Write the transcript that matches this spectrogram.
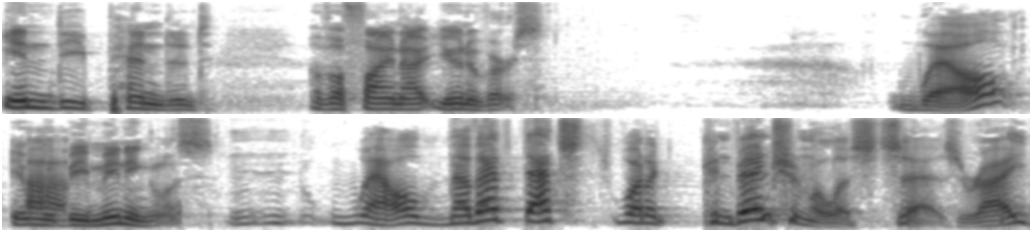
independent of a finite universe? Well, it would uh, be meaningless. Well, now that that's what a conventionalist says, right?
